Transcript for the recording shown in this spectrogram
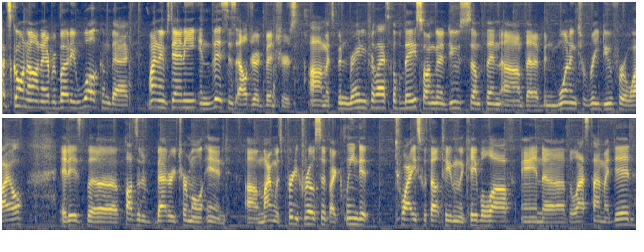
What's going on everybody? Welcome back. My name's Danny and this is Alger Adventures. Um, it's been raining for the last couple days so I'm going to do something um, that I've been wanting to redo for a while. It is the positive battery terminal end. Um, mine was pretty corrosive. I cleaned it twice without taking the cable off and uh, the last time I did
